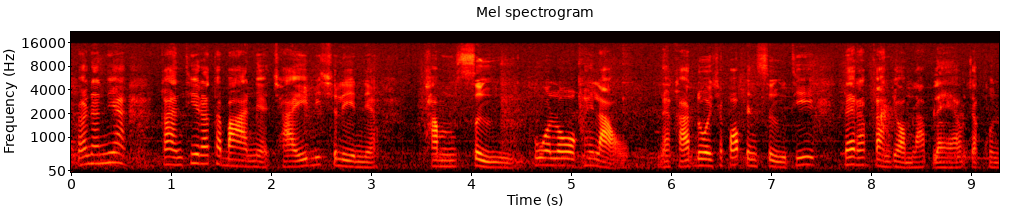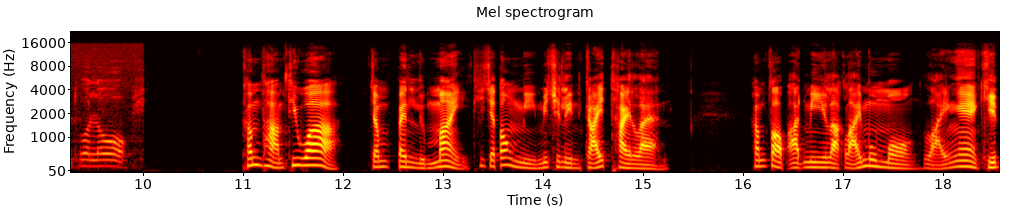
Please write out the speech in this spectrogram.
เพราะนั้นเนี่ยการที่รัฐบาลเนี่ยใช้มิชลินเนี่ยทำสื่อทั่วโลกให้เรา นะคะ โดยเฉพาะเป็นสื่อที่ได้รับการยอมรับแล้วจากคนทั่วโลกคำถามที่ว่าจำเป็นหรือไม่ที่จะต้องมีมิชลินไกด์ไทยแลนด์คำตอบอาจมีหลากหลายมุมมอง หลายแง่คิด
